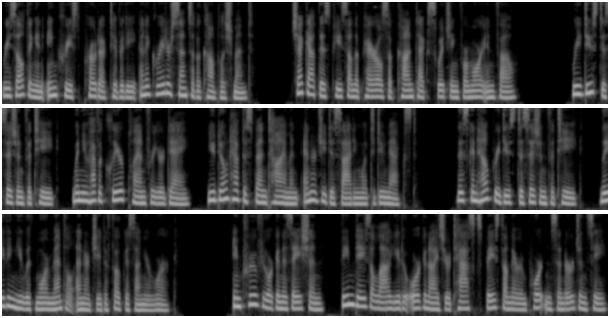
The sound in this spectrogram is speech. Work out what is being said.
resulting in increased productivity and a greater sense of accomplishment. Check out this piece on the perils of context switching for more info. Reduce decision fatigue. When you have a clear plan for your day, you don't have to spend time and energy deciding what to do next. This can help reduce decision fatigue, leaving you with more mental energy to focus on your work. Improved organization Theme days allow you to organize your tasks based on their importance and urgency,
